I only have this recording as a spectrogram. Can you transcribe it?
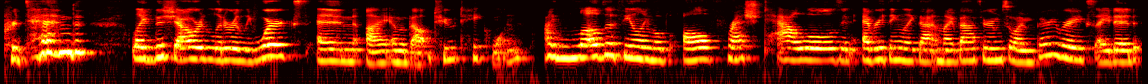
pretend like the shower literally works and I am about to take one. I love the feeling of all fresh towels and everything like that in my bathroom, so I'm very, very excited.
